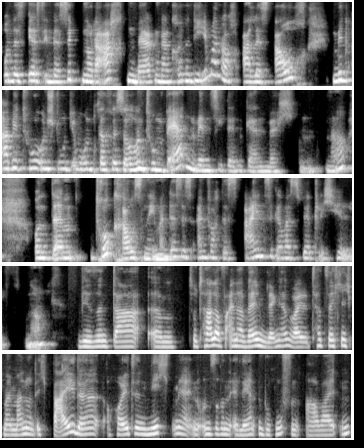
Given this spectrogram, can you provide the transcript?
und es erst in der siebten oder achten merken, dann können die immer noch alles auch mit Abitur und Studium und Professorentum werden, wenn sie denn gern möchten. Ne? Und ähm, Druck rausnehmen, das ist einfach das Einzige, was wirklich hilft. Ne? Wir sind da ähm, total auf einer Wellenlänge, weil tatsächlich mein Mann und ich beide heute nicht mehr in unseren erlernten Berufen arbeiten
